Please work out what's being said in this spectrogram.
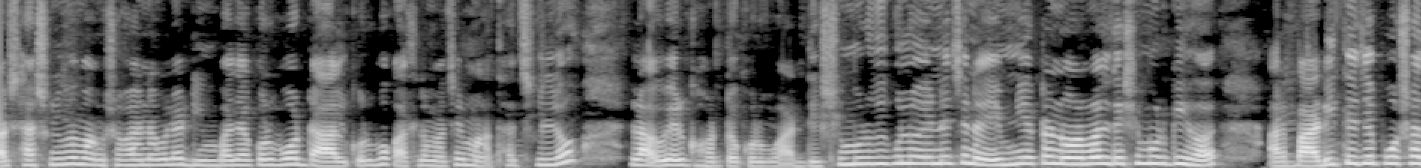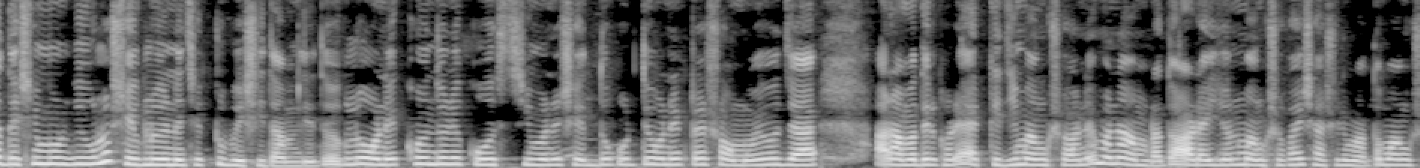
আর শাশুড়ি মা মাংস খায় না বলে ডিম ভাজা করব, ডাল করব, কাতলা মাছের মাথা ছিল, লাউয়ের ঘন্ট করব। আর দেশি মুরগিগুলো এনেছে না, এমনি একটা নর্মাল দেশি মুরগি হয়, আর বাড়িতে যে পোষা দেশি মুরগিগুলো সেগুলো এনেছে একটু বেশি দাম দিয়ে। তো এগুলো অনেকক্ষণ ধরে কষছি মানে সেদ্ধ করতে অনেকটা সময়ও যায়, আর আমাদের ঘরে এক কেজি মাংস আনে মানে আমরা তো আড়াইজন মাংস খাই শাশুড়ি মা তো মাংস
